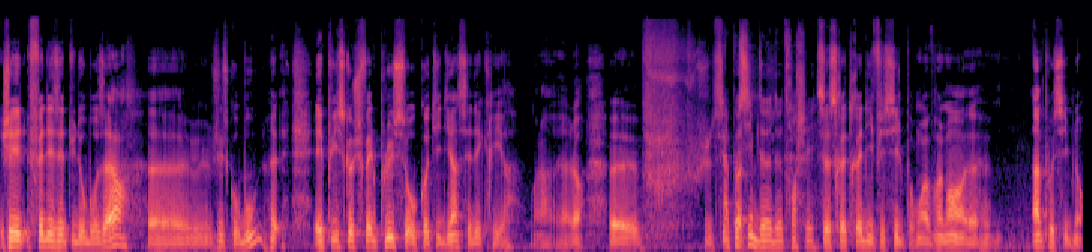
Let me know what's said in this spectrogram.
J'ai fait des études aux beaux-arts euh, jusqu'au bout. Et puis ce que je fais le plus au quotidien, c'est d'écrire. Voilà. Alors, euh, impossible de, trancher. Ce serait très difficile pour moi, vraiment euh, impossible, non.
